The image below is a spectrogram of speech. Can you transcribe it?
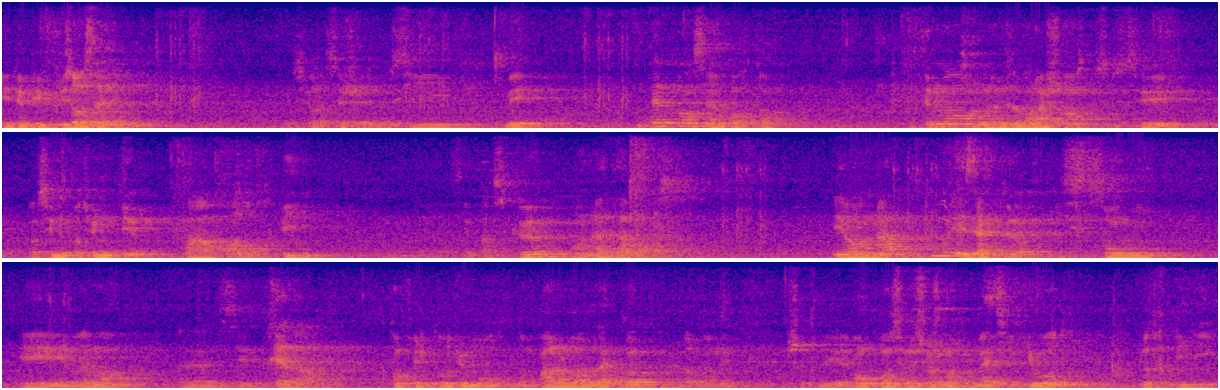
Et depuis plusieurs années. Bien sûr, la CGN aussi, mais tellement c'est important, tellement nous avons la chance, parce que c'est une opportunité par rapport à d'autres pays, c'est parce qu'on a de l'avance. Et on a tous les acteurs qui se sont mis. Et vraiment, euh, c'est très rare quand on fait le tour du monde, on parle lors de la COP, lors de les rencontres sur les changements climatiques et autres, notre pays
